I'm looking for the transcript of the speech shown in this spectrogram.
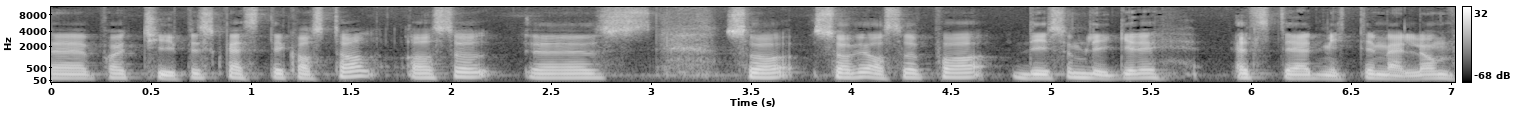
uh, på et typisk vestlig kosthold, så, uh, så, så vi også på de som ligger et sted midt imellom,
